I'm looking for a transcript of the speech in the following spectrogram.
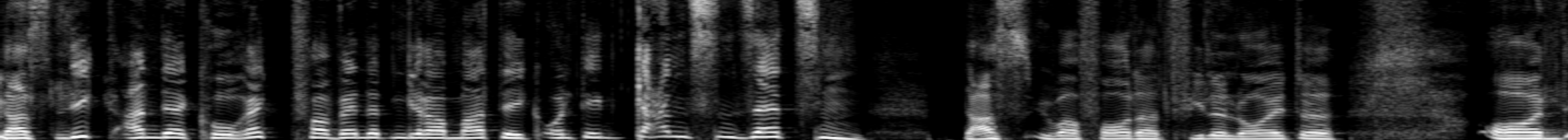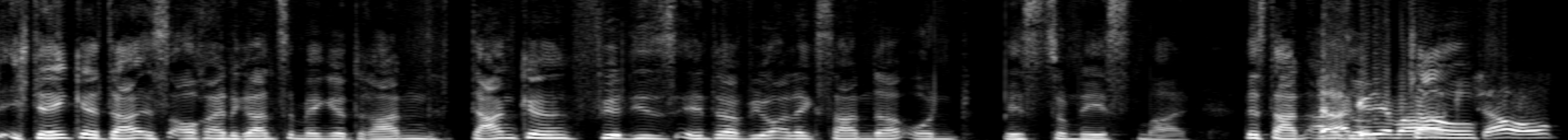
Das liegt an der korrekt verwendeten Grammatik und den ganzen Sätzen. Das überfordert viele Leute. Und ich denke, da ist auch eine ganze Menge dran. Danke für dieses Interview, Alexander, und bis zum nächsten Mal. Bis dann. Also, Danke dir, Marc. ciao. Ciao.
